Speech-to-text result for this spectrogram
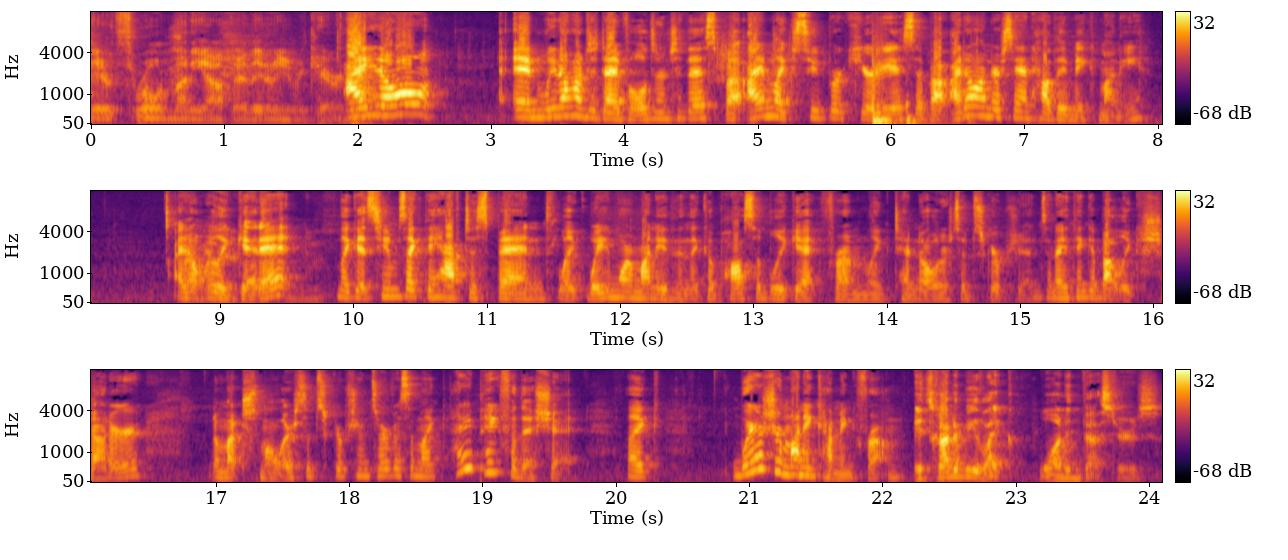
they're throwing money out there. They don't even care. I don't, and we don't have to divulge into this, but I'm like super curious about. I don't understand how they make money. I don't don't really either. get it. Like it seems like they have to spend like way more money than they could possibly get from like ten dollars subscriptions. And I think about like Shutter, a much smaller subscription service. I'm like, how do you pay for this shit? Like, where's your money coming from? It's got to be like one investors,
